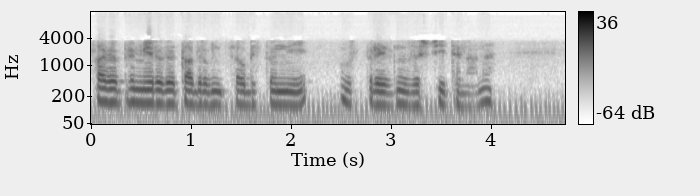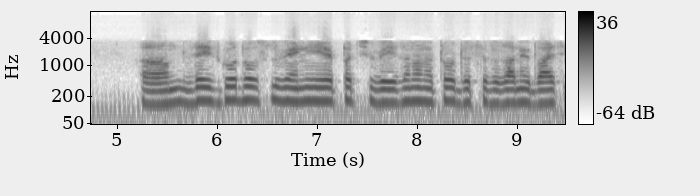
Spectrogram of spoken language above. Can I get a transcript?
Vsaj v primeru, da ta drobnica v bistvu ni ustrezno zaščitena. Ne? Um, zdaj, zgodba v Sloveniji je pač vezana na to, da se v zadnjih 20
